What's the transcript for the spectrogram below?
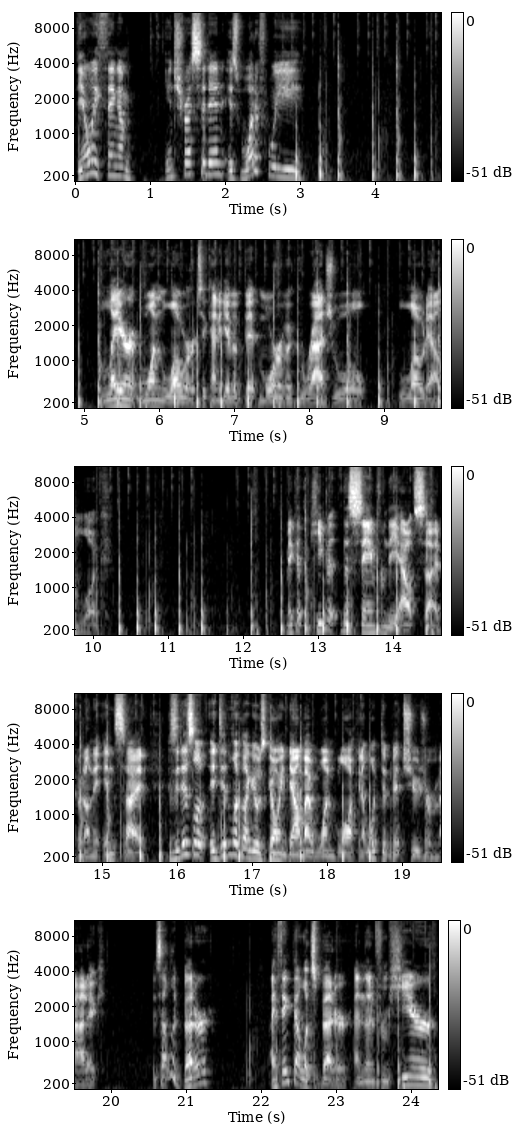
The only thing I'm interested in is what if we layer it one lower to kind of give a bit more of a gradual lowdown look. Make it keep it the same from the outside, but on the inside, because it is it did look like it was going down by one block, and it looked a bit too dramatic. Does that look better? I think that looks better. And then from here,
